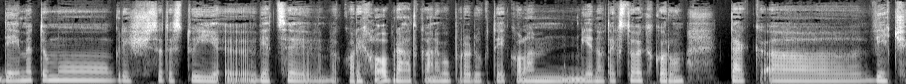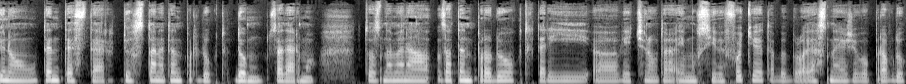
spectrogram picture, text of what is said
Dejme tomu, když se testují e, věci jako rychloobrátka nebo produkty kolem jednotextovek korun, tak uh, většinou ten tester dostane ten produkt domů zadarmo. To znamená za ten produkt, který uh, většinou teda i musí vyfotit, aby bylo jasné, že opravdu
